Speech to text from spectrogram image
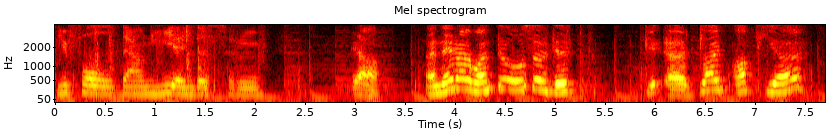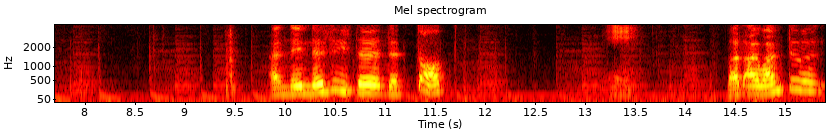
you fall down here in this room. yeah. And then I want to also just uh, climb up here. And then this is the, the top. Eh. But I want to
